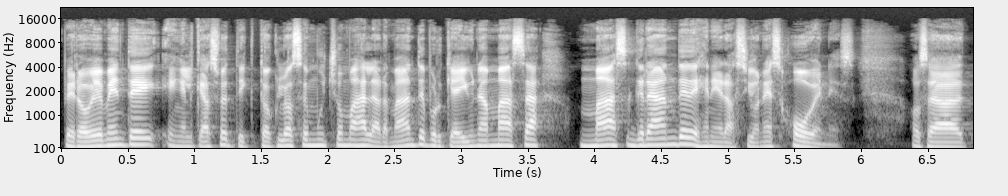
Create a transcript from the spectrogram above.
pero obviamente en el caso de TikTok lo hace mucho más alarmante porque hay una masa más grande de generaciones jóvenes. O sea,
